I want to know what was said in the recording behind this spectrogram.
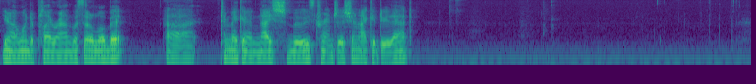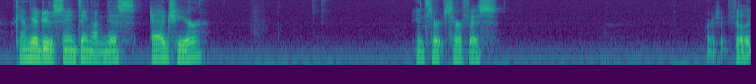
you know, I wanted to play around with it a little bit. Uh, to make it a nice smooth transition, I could do that. Okay, I'm going to do the same thing on this edge here. Insert surface. Where is it? Fillet.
